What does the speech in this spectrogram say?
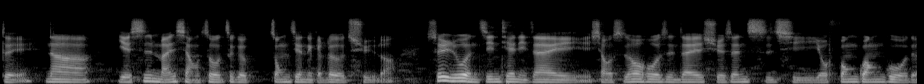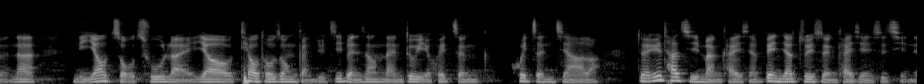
对，那也是蛮享受这个中间的一个乐趣了。所以，如果你今天你在小时候或者是你在学生时期有风光过的，那你要走出来，要跳脱这种感觉，基本上难度也会增会增加了。对，因为他其实蛮开心，被人家追是很开心的事情呢，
